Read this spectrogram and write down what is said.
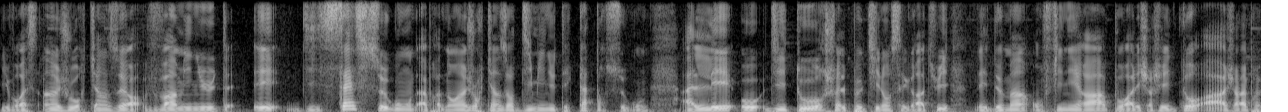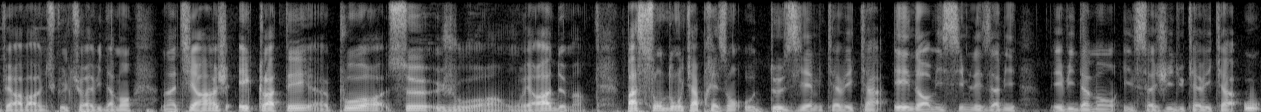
Il vous reste un jour, 15 heures, 20 minutes et 16 secondes. Après, non, un jour, 15 heures, 10 minutes et 14 secondes. Allez au 10 tours. Je fais le petit lancer gratuit. Et demain, on finira pour aller chercher les 10 tours. Ah, j'aurais préféré avoir une sculpture, évidemment. Un tirage éclaté pour ce jour. On verra demain. Passons donc à présent au deuxième KVK énormissime, les amis évidemment, il s'agit du KVK ou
